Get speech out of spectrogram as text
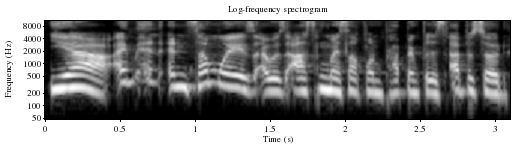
Yeah, I'm, and in some ways, I was asking myself when prepping for this episode,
